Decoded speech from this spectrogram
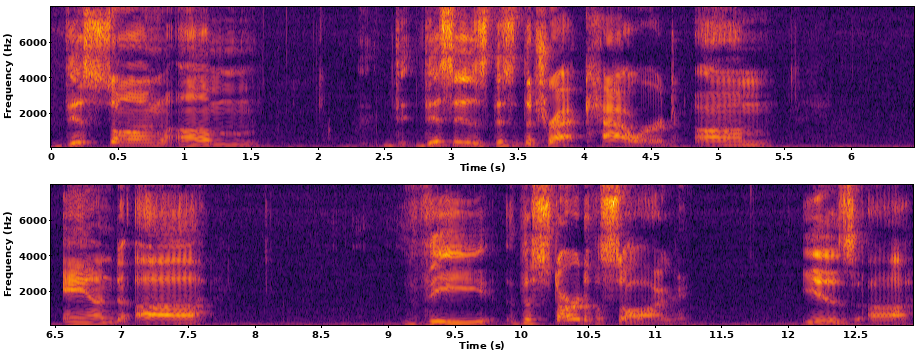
This song, um, th- this is this is the track "Coward," um, and uh, the the start of the song is uh,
